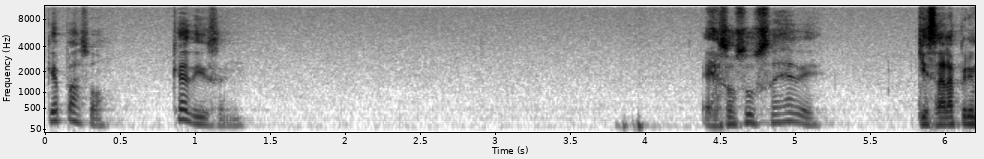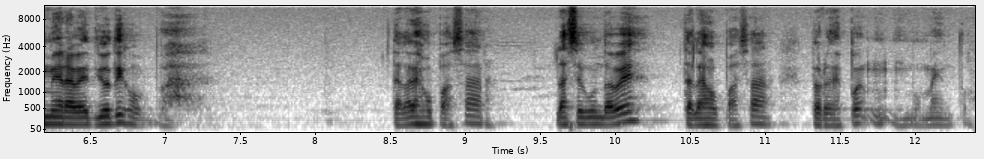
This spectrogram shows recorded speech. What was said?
¿qué pasó? ¿Qué dicen? Eso sucede. Quizá la primera vez Dios dijo, te la dejo pasar. La segunda vez te la dejo pasar. Pero después, mm, un momento.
